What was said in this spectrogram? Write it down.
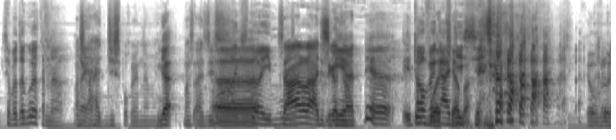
Siapa tau gue kenal. Mas Enggak ya? Ajis pokoknya namanya. Enggak. Mas Ajis. Oh, Ajis doa ibu. Salah Ajis gagap. niatnya itu Taufik buat Ajis. siapa Goblok.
